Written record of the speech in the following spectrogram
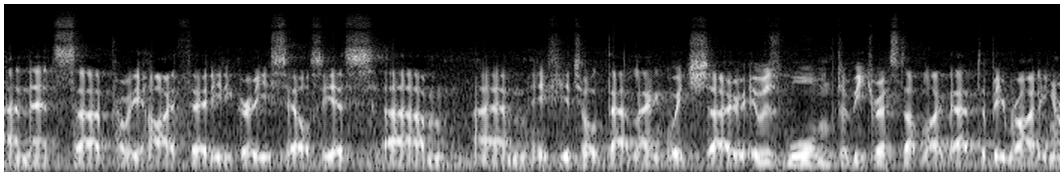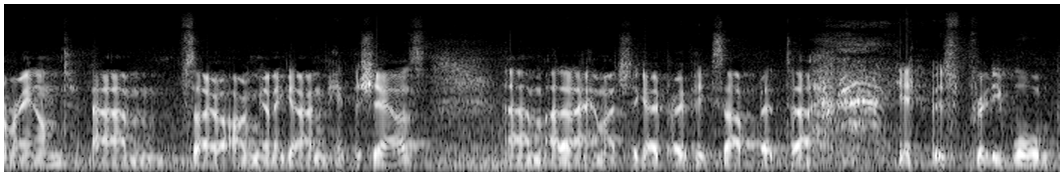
and that's uh, probably high 30 degrees Celsius um, um, if you talk that language. So it was warm to be dressed up like that, to be riding around. Um, so I'm going to go and hit the showers. Um, I don't know how much the GoPro picks up, but uh, yeah, it was pretty warm.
